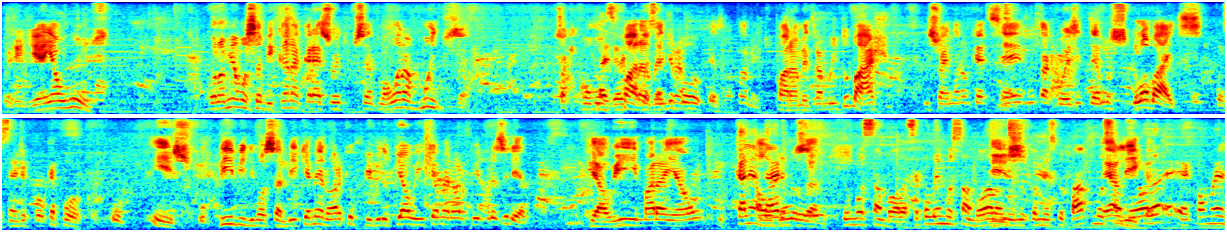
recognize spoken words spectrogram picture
hoje em dia é em alguns. A economia moçambicana cresce 8% ao ano há muitos anos. Só que como Mas é o 8% parâmetro de pouco. Exatamente. O parâmetro é muito baixo, isso ainda não quer dizer muita coisa em termos globais. Porcento de pouco é pouco. O- isso. O PIB de Moçambique é menor que o PIB do Piauí, que é o menor PIB brasileiro. Piauí e Maranhão, O calendário do, anos. do Moçambola. Você falou em Moçambola no, Isso. no começo do papo. É. Moçambola é, é como é,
